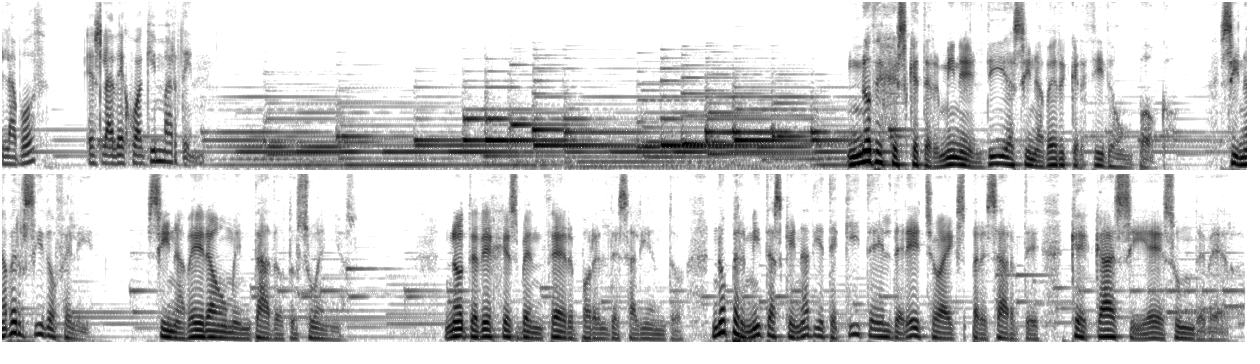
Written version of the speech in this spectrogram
La voz es la de Joaquín Martín. No dejes que termine el día sin haber crecido un poco, sin haber sido feliz, sin haber aumentado tus sueños. No te dejes vencer por el desaliento, no permitas que nadie te quite el derecho a expresarte, que casi es un deber.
